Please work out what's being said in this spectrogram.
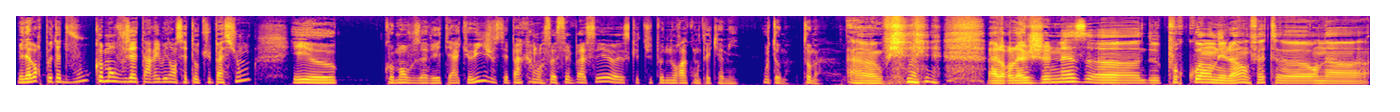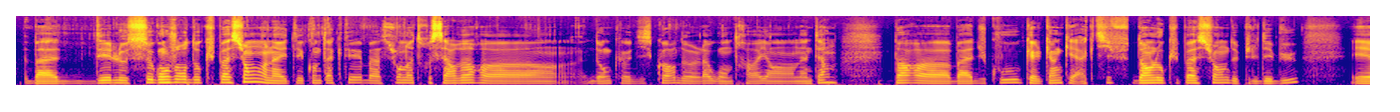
Mais d'abord peut-être vous, comment vous êtes arrivé dans cette occupation et comment vous avez été accueilli? Je ne sais pas comment ça s'est passé. Est-ce que tu peux nous raconter, Camille? Ou Thomas Thomas. Ah oui. Alors la genèse euh, de pourquoi on est là, en fait, euh, on a bah, dès le second jour d'occupation, on a été contacté bah, sur notre serveur, euh, donc Discord, là où on travaille en, interne, par bah, du coup quelqu'un qui est actif dans l'occupation depuis le début et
